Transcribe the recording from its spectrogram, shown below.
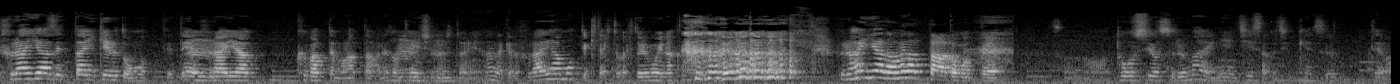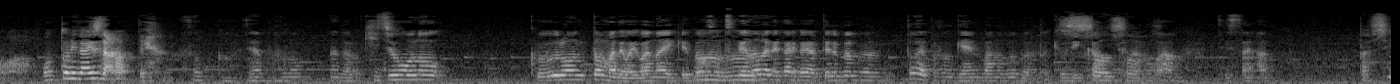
フライヤー絶対いけると思ってて、うん、フライヤー配ってもらったのねその店主の人に、うん、なんだけどフライヤー持ってきた人が一人もいなくて。フライヤーダメだったと思って。その投資をする前に小さく実験するっていうのは本当に大事だなっていう。そっか。じゃあのなんだろう机上の空論とまでは言わないけど、うんうん、その机の上で彼がやってる部分とやっぱその現場の部分の距離感みたいなのが実際あったし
